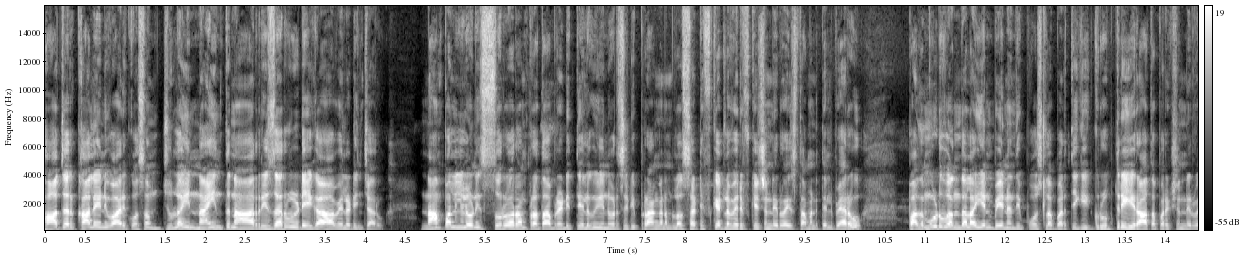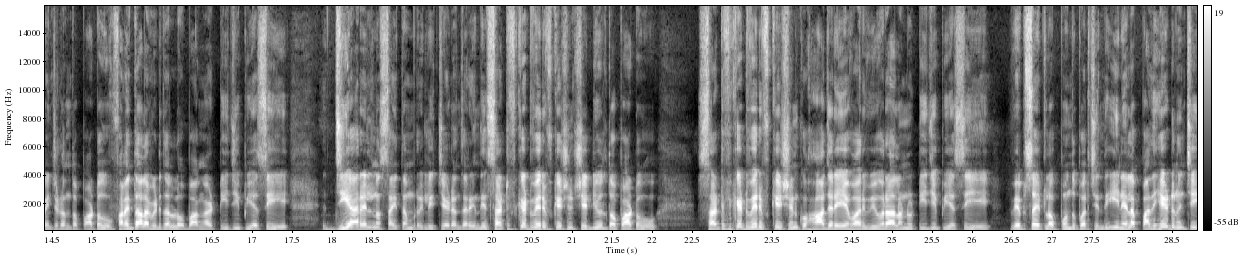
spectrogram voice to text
హాజరు కాలేని వారి కోసం జూలై నైన్త్న రిజర్వ్ డేగా వెల్లడించారు. నాంపల్లిలోని సురవరం ప్రతాప్ రెడ్డి తెలుగు యూనివర్సిటీ ప్రాంగణంలో సర్టిఫికేట్ల వెరిఫికేషన్ నిర్వహిస్తామని తెలిపారు. పదమూడు వందల ఎనభై ఎనిమిది పోస్టుల భర్తీకి గ్రూప్ త్రీ రాత పరీక్ష నిర్వహించడంతో పాటు ఫలితాల విడుదలలో భాగంగా టీజీపీఎస్సీ జిఆర్ఎల్ను సైతం రిలీజ్ చేయడం జరిగింది. సర్టిఫికేట్ వెరిఫికేషన్ షెడ్యూల్తో పాటు సర్టిఫికేట్ వెరిఫికేషన్కు హాజరయ్యే వారి వివరాలను టీజీపీఎస్సీ వెబ్సైట్లో పొందుపరిచింది. ఈ నెల పదిహేడు నుంచి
